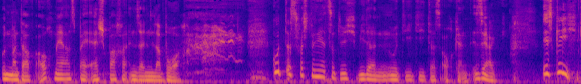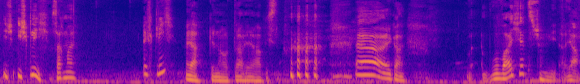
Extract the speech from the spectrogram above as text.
Und man darf auch mehr als bei Eschbacher in seinem Labor. Gut, das verstehen jetzt natürlich wieder nur die, die das auch kennen. Ist ja, ist gleich. Ich, ich gleich. Sag mal. Ich gleich? Ja, genau, daher habe ich's. ja, egal. Wo war ich jetzt schon wieder? Ja.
